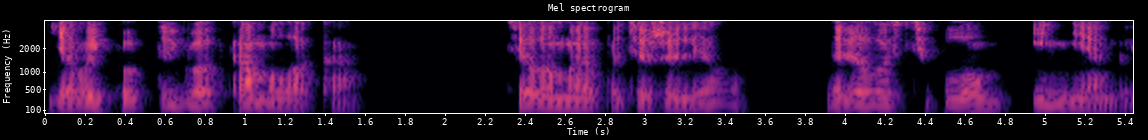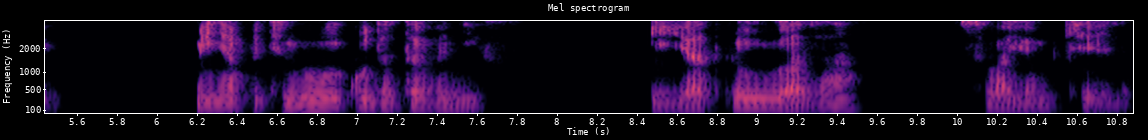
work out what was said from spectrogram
Я выпил три глотка молока. Тело мое потяжелело, налилось теплом и негой. Меня потянуло куда-то вниз, и я открыл глаза в своем теле.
